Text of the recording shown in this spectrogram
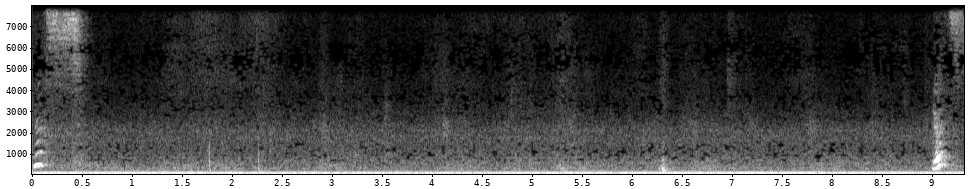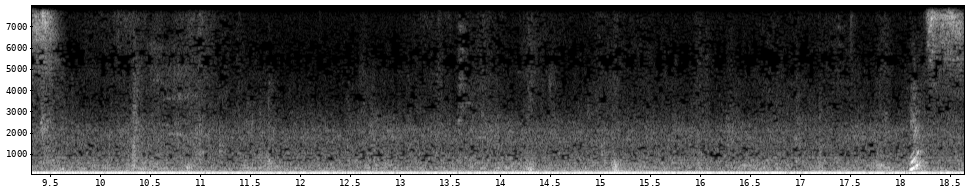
Yes. Yes. Yes.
